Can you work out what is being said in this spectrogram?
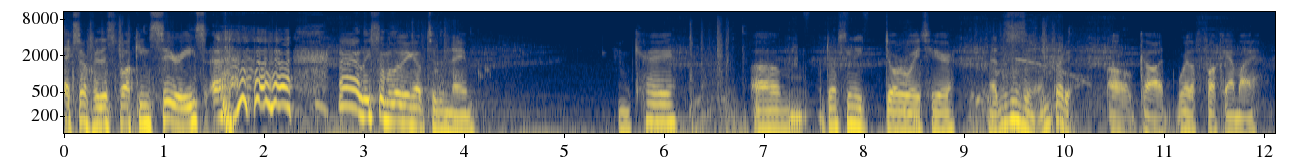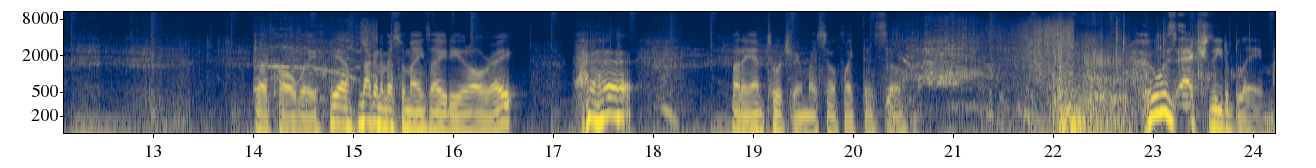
Except for this fucking series. At least I'm living up to the name. Okay. Um, I don't see any doorways here. Now this is an infrared. Oh god, where the fuck am I? Dark hallway. Yeah, not gonna mess with my anxiety at all, right? but I am torturing myself like this, so. Who is actually to blame?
